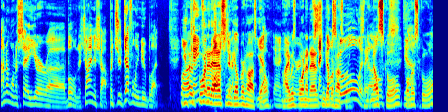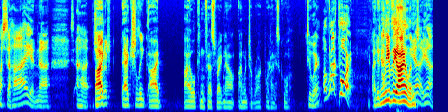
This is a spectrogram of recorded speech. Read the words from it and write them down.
I don't want to say you're a bull in a china shop, but you're definitely new blood. Well, you I was born at Addison Gilbert Hospital. Yep, I was born at Addison Gilbert Hospital, St. Mel's School, yeah, Fuller School, Gloucester High, and uh, uh, I, to... actually, I I will confess right now, I went to Rockport High School. To where? Oh, Rockport. I didn't leave the island. Yeah, yeah,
